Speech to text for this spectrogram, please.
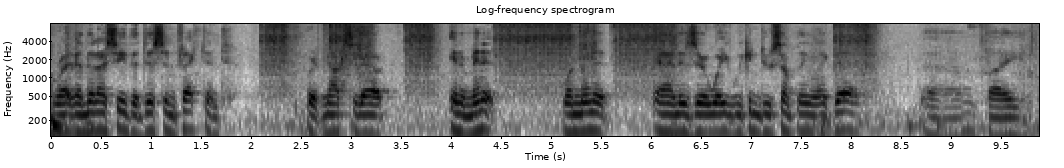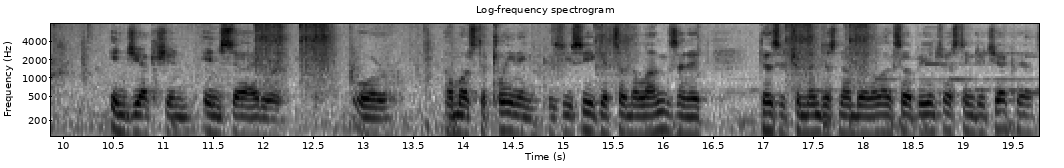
Right, and then I see the disinfectant where it knocks it out in a minute, one minute. And is there a way we can do something like that uh, by injection inside or or almost a cleaning? Because you see, it gets on the lungs and it does a tremendous number on the lungs. So it'd be interesting to check that.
